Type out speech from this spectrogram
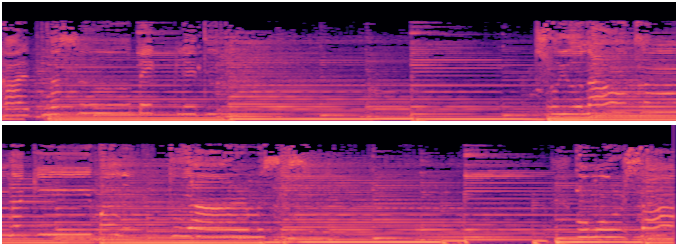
kalp nasıl bekledi? Suyun altındaki balık duyar mı sesini Umursa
